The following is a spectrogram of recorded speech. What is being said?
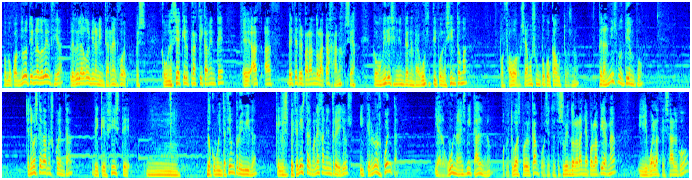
como cuando uno tiene una dolencia, le duele algo y mira en internet. pues como decía aquel prácticamente, eh, haz, vete preparando la caja, ¿no? O sea, como mires en internet algún tipo de síntoma, por favor, seamos un poco cautos, ¿no? Pero al mismo tiempo, tenemos que darnos cuenta de que existe mm, documentación prohibida que los especialistas manejan entre ellos y que no nos cuentan. Y alguna es vital, ¿no? Porque tú vas por el campo, se te está subiendo la araña por la pierna y igual haces algo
